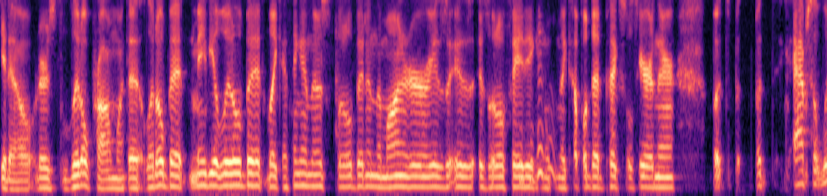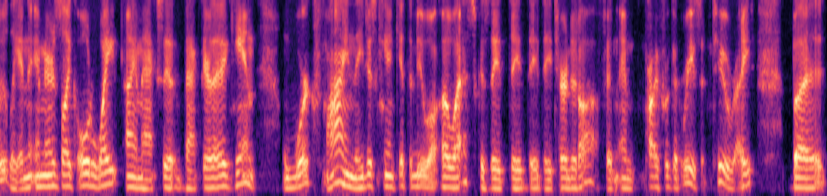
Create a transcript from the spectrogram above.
You know, there's little problem with it. A little bit, maybe a little bit. Like I think I noticed a little bit in the monitor is is is a little fading, a couple dead pixels here and there. But but but absolutely, and and there's like old white iMacs back there that again work fine. They just can't get the new OS because they, they they they turned it off, and and probably for good reason too, right? But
